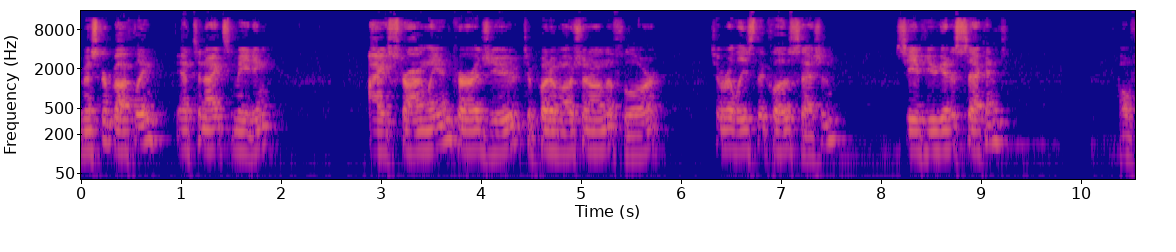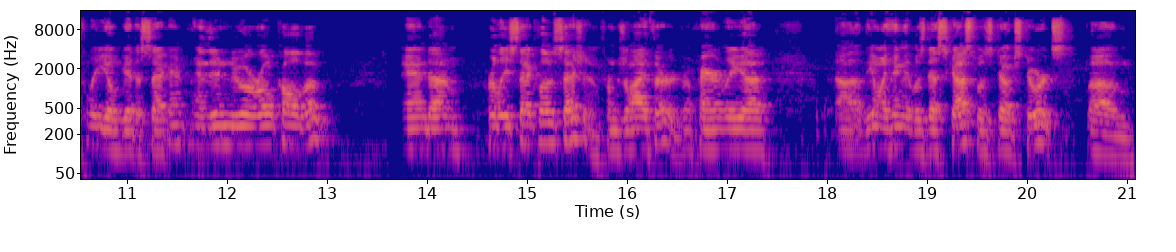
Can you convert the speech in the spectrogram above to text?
Mr. Buckley, at tonight's meeting, I strongly encourage you to put a motion on the floor to release the closed session. See if you get a second. Hopefully you'll get a second and then do a roll call vote and um, release that closed session from July 3rd. Apparently, uh, uh, the only thing that was discussed was Doug Stewart's um,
